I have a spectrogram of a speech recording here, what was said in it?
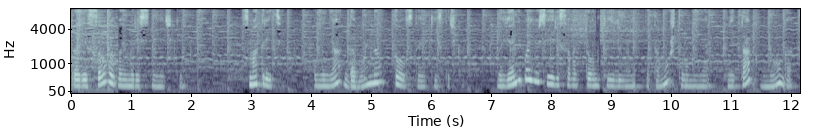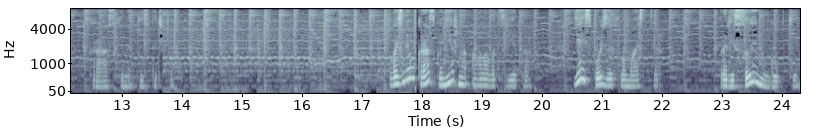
прорисовываем реснички. Смотрите, у меня довольно толстая кисточка, но я не боюсь ей рисовать тонкие линии, потому что у меня не так много краски на кисточке. Возьмем краску нежно-алого цвета. Я использую фломастер. Прорисуем губки.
